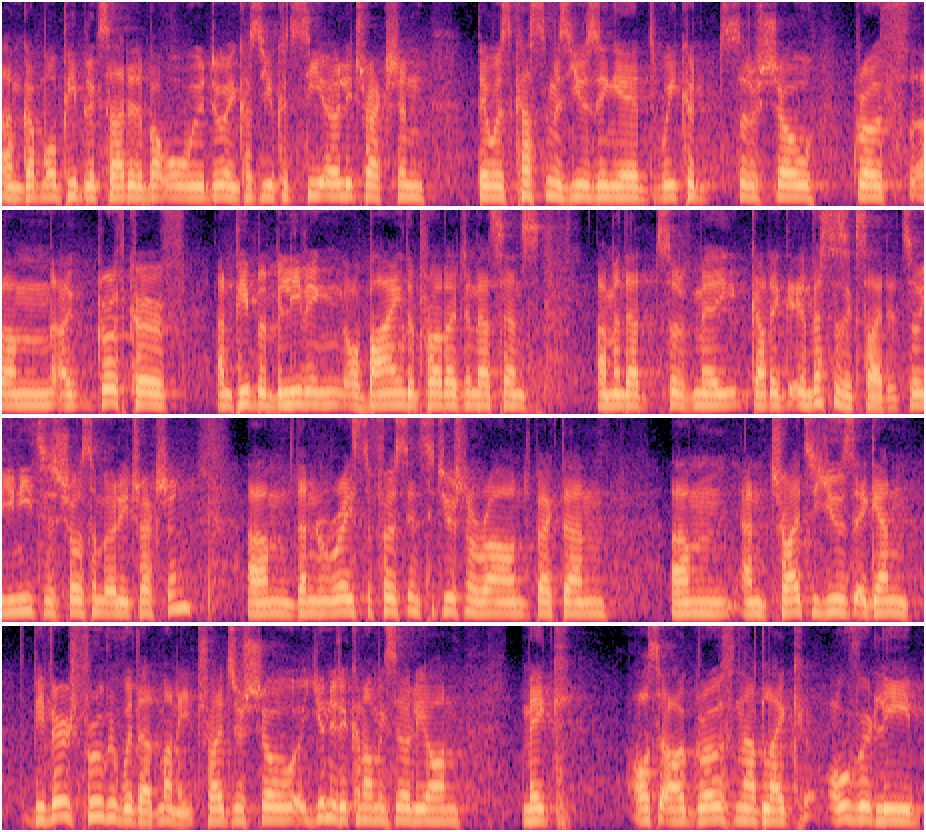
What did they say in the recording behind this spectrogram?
um, got more people excited about what we were doing because you could see early traction. There was customers using it. We could sort of show growth, um, a growth curve, and people believing or buying the product in that sense. Um, and that sort of may got investors excited. So you need to show some early traction. Um, then raise the first institutional round back then, um, and try to use again, be very frugal with that money. Try to show unit economics early on, make also our growth not like overly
